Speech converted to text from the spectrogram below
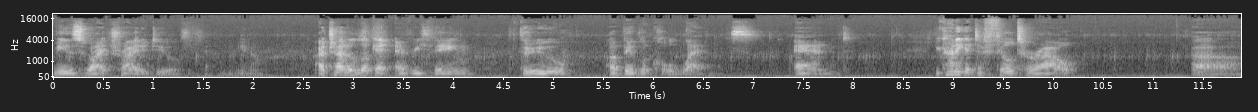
me. This is what I try to do. You know, I try to look at everything through a biblical lens, and you kind of get to filter out. Uh,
